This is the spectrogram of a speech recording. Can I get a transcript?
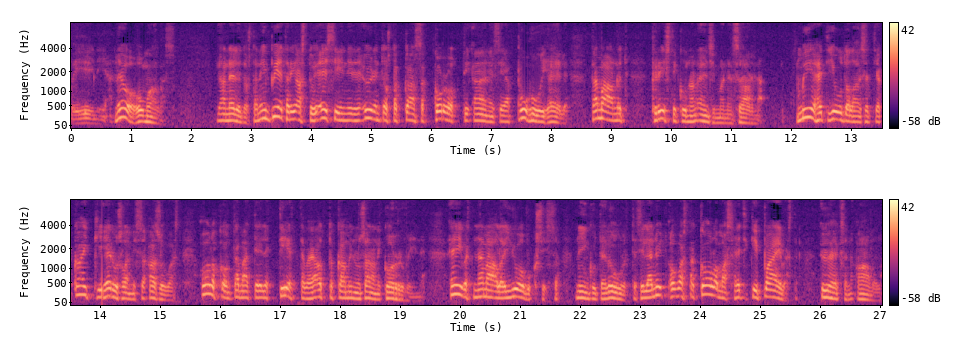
viiniä. Ne on humalassa. Ja 14. Niin Pietari astui esiin niiden 11 kanssa, korotti äänensä ja puhui heille. Tämä on nyt kristikunnan ensimmäinen saarna. Miehet, juutalaiset ja kaikki Jerusalemissa asuvasta, olkoon tämä teille tiettävä ja ottakaa minun sanani korviinne. eivät nämä ole juovuksissa, niin kuin te luulette, sillä nyt on vasta kolmas hetki päivästä, yhdeksän aamulla.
